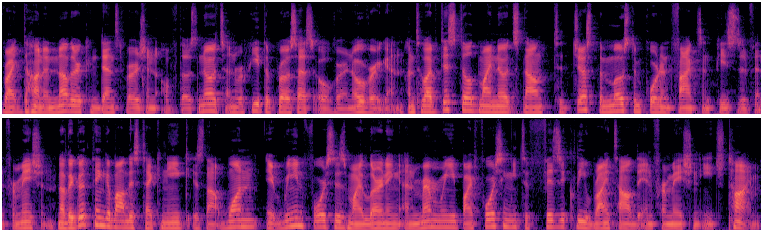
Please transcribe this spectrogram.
write down another condensed version of those notes and repeat the process over and over again until I've distilled my notes down to just the most important facts and pieces of information. Now, the good thing about this technique is that one, it reinforces my learning and memory by forcing me to physically write write out the information each time.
